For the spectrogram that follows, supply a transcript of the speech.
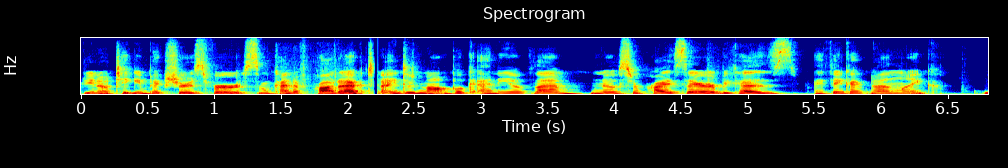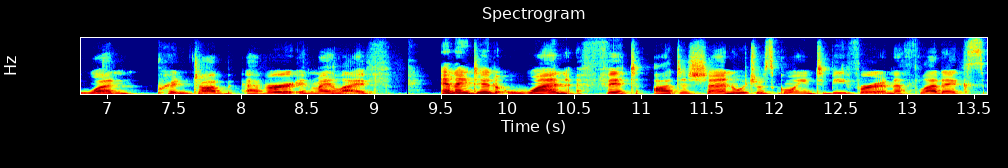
you know, taking pictures for some kind of product. I did not book any of them. No surprise there because I think I've done like one print job ever in my life. And I did one fit audition, which was going to be for an athletics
